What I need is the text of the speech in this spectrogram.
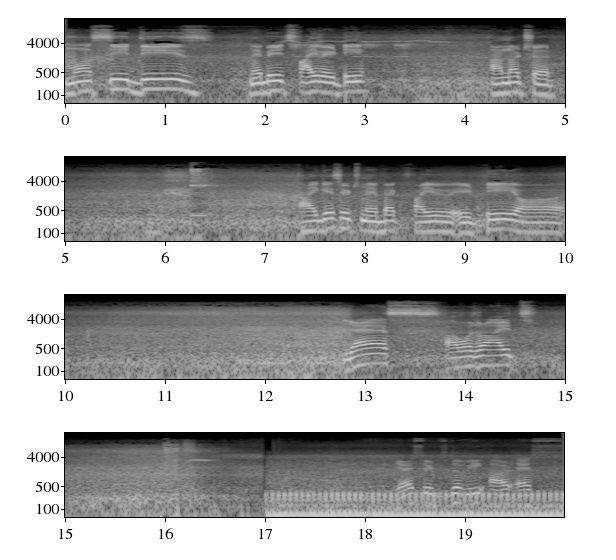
Mercedes. Maybe it's 580. I'm not sure. I guess it's Maybach 580 or. Yes, I was right. Yes, it's the VRS.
